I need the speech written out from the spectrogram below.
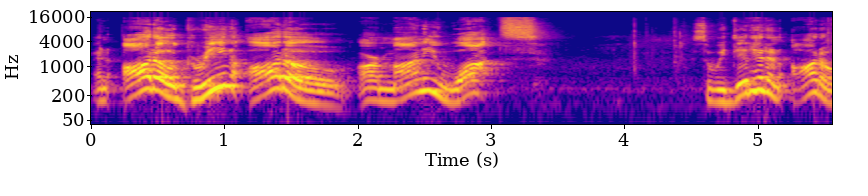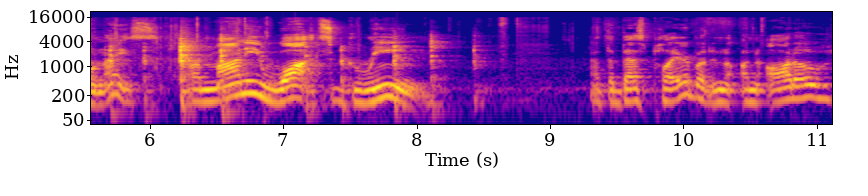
An auto, green auto, Armani Watts. So we did hit an auto, nice. Armani Watts, green. Not the best player, but an, an auto,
